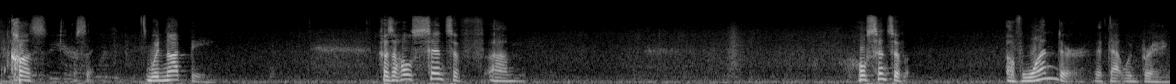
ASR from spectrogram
Because would not be. Because a whole sense of um, whole sense of of wonder that that would bring.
